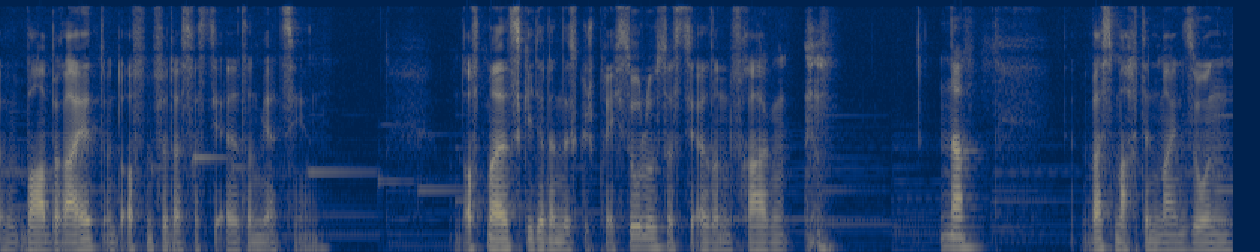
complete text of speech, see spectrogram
äh, war bereit und offen für das, was die Eltern mir erzählen. Und oftmals geht ja dann das Gespräch so los, dass die Eltern fragen, na, was macht denn mein Sohn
